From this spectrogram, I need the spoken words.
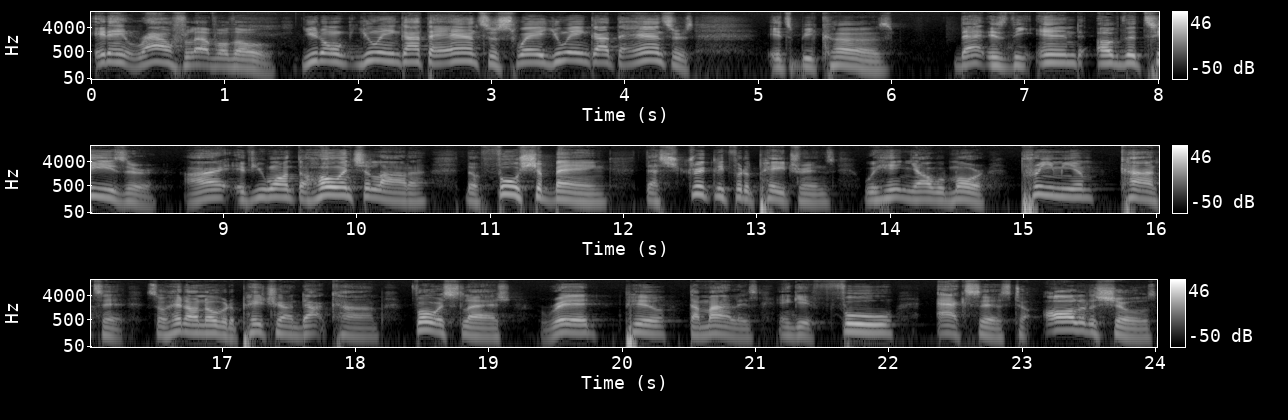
it ain't Ralph level though. You don't, you ain't got the answers, Sway. You ain't got the answers. It's because that is the end of the teaser. All right. If you want the whole enchilada, the full shebang, that's strictly for the patrons. We're hitting y'all with more premium content. So head on over to patreon.com forward slash red pill tamales and get full access to all of the shows,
